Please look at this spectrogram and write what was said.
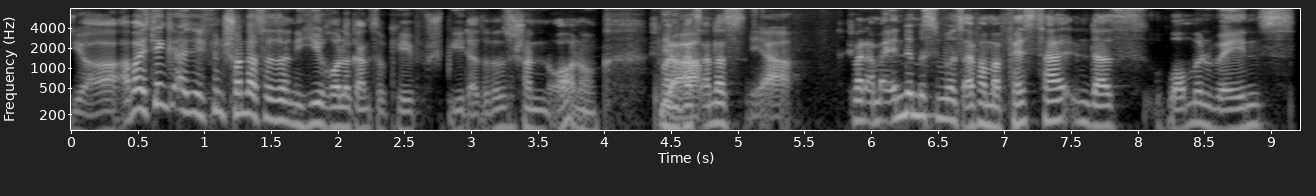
ja. Aber ich denke, also ich finde schon, dass er seine Hier-Rolle ganz okay spielt. Also das ist schon in Ordnung. Ich meine, ja, ganz anders. Ja. Ich meine, am Ende müssen wir uns einfach mal festhalten, dass Roman Reigns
